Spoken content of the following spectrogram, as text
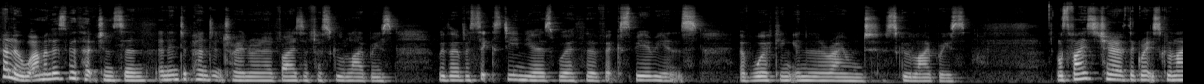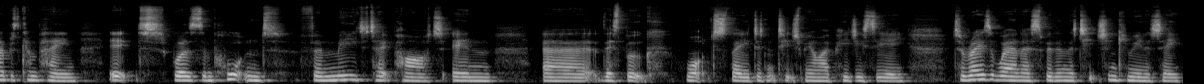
Hello, I'm Elizabeth Hutchinson, an independent trainer and advisor for school libraries, with over 16 years worth of experience of working in and around school libraries. As Vice Chair of the Great School Libraries campaign, it was important for me to take part in uh, this book, What They Didn't Teach Me on My PGCE, to raise awareness within the teaching community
